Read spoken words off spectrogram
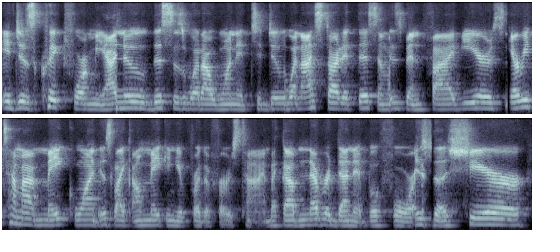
it just clicked for me. I knew this is what I wanted to do. When I started this, and it's been five years, every time I make one, it's like I'm making it for the first time. Like I've never done it before. It's the sheer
